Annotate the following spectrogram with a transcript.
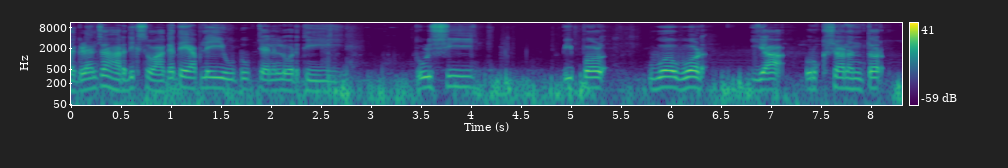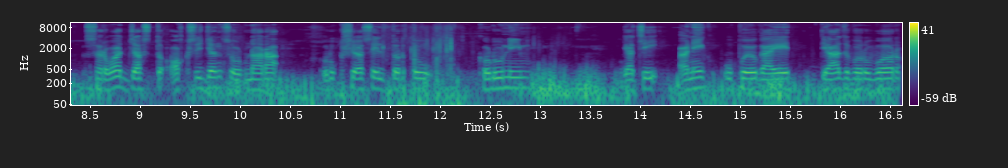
सगळ्यांचं हार्दिक स्वागत आहे आपल्या यूट्यूब चॅनलवरती तुळशी पिपळ व वड या वृक्षानंतर सर्वात जास्त ऑक्सिजन सोडणारा वृक्ष असेल तर तो कडुनिंब याचे अनेक उपयोग आहेत. त्याचबरोबर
